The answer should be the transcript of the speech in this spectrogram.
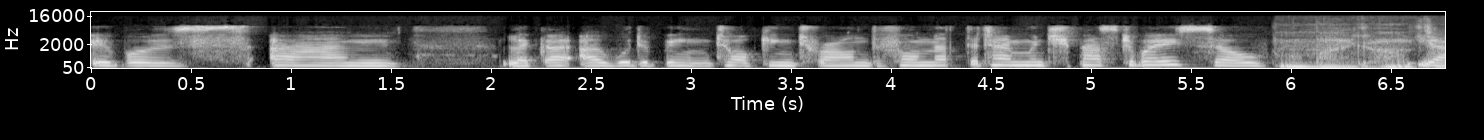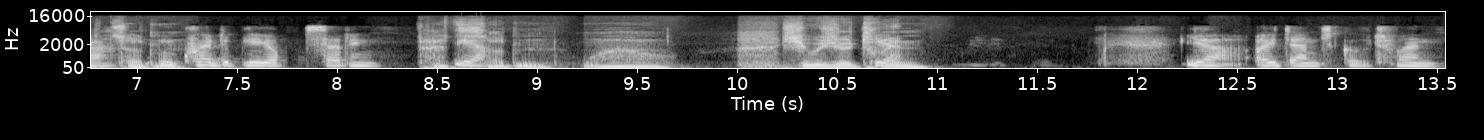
it was um, like I, I would have been talking to her on the phone at the time when she passed away. So Oh my God, yeah, incredibly upsetting. That's yeah, sudden. Wow. She was your twin. yeah, identical twin.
